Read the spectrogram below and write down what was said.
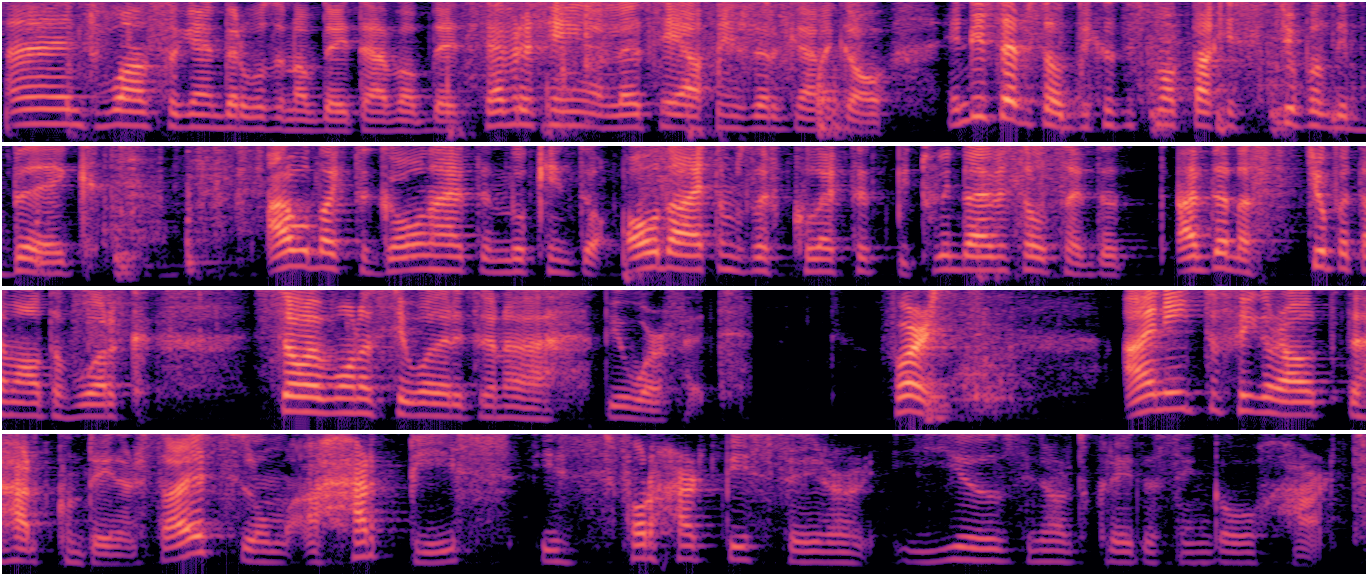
And once again, there was an update. I've updated everything, and let's see how things are gonna go. In this episode, because this mod pack is stupidly big, I would like to go ahead and look into all the items I've collected between the episodes. I've done, I've done a stupid amount of work, so I want to see whether it's gonna be worth it. First, I need to figure out the heart containers. I assume a heart piece is four heart pieces are used in order to create a single heart.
